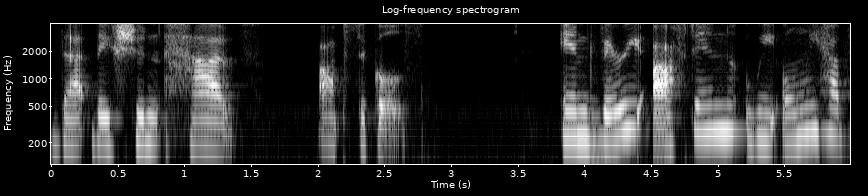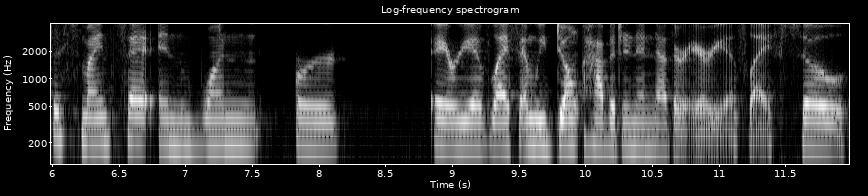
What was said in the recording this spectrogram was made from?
that they shouldn't have obstacles. And very often we only have this mindset in one or area of life and we don't have it in another area of life. So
